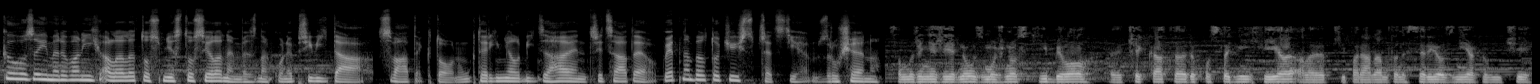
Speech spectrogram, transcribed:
Nikoho ze jmenovaných ale letos město s jelenem ve znaku nepřivítá. Svátek tónů, který měl být zahájen 30. května, byl totiž s předstihem zrušen. Samozřejmě, že jednou z možností bylo eh, čekat eh, do poslední chvíle, ale připadá nám to neseriózní jako vůči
